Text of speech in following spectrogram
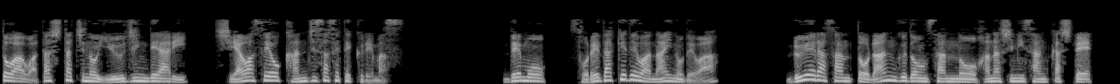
トは私たちの友人であり、幸せを感じさせてくれます。でも、それだけではないのでは？ルエラさんとラングドンさんのお話に参加して、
